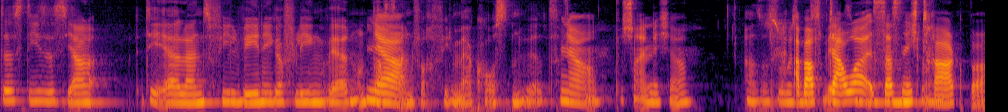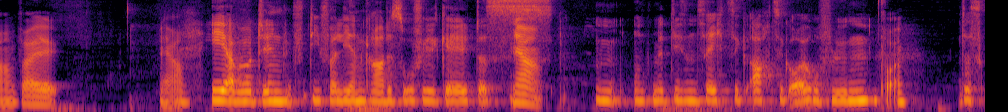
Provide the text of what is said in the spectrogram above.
dass dieses Jahr die Airlines viel weniger fliegen werden und Ja. das einfach viel mehr kosten wird. Ja, wahrscheinlich ja. Also so Aber auf Dauer ist das nicht tragbar, weil ja, Eh, aber den, die verlieren gerade so viel Geld, dass Ja. und mit diesen 60, 80 Euro Flügen, voll. Dass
